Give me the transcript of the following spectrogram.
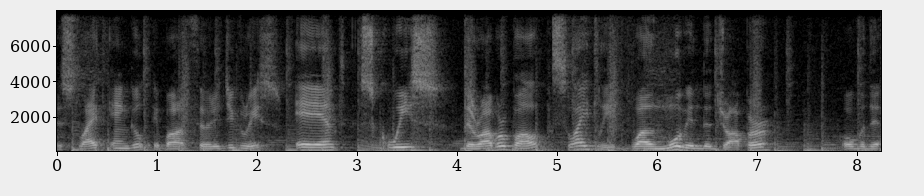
a slight angle, about 30 degrees, and squeeze the rubber bulb slightly while moving the dropper over the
